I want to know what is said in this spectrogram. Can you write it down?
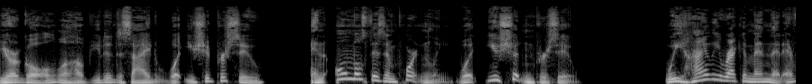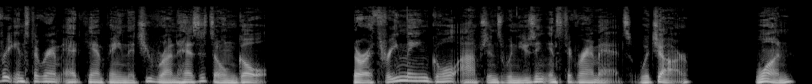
Your goal will help you to decide what you should pursue and almost as importantly, what you shouldn't pursue. We highly recommend that every Instagram ad campaign that you run has its own goal. There are three main goal options when using Instagram ads, which are 1.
